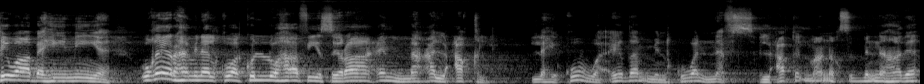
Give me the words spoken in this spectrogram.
قوى بهيمية وغيرها من القوى كلها في صراع مع العقل اللي هي قوة أيضا من قوى النفس. العقل ما نقصد منه هذا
